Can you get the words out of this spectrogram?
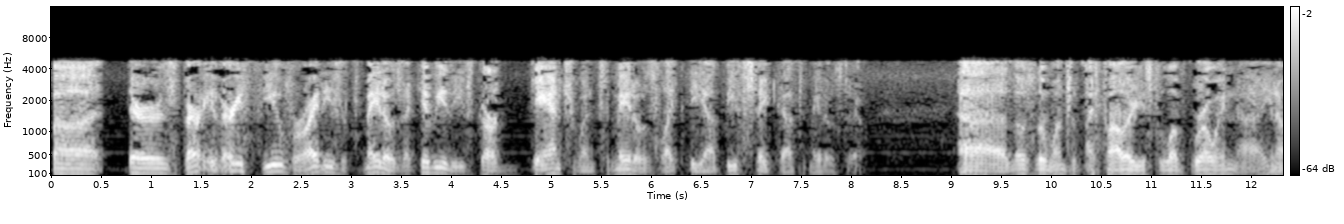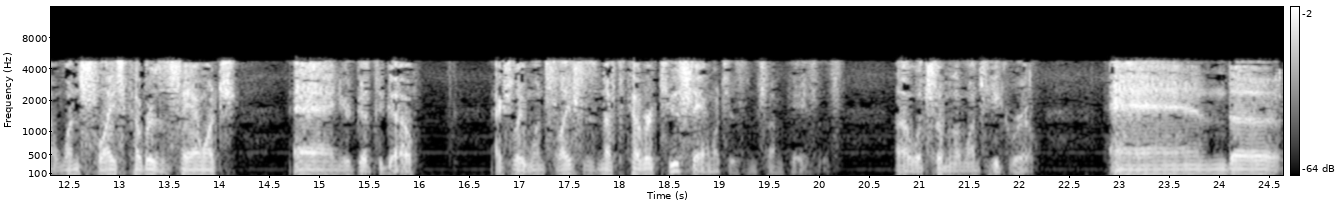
but there's very, very few varieties of tomatoes that give you these gargantuan tomatoes like the uh, beefsteak uh, tomatoes do. Uh, those are the ones that my father used to love growing. Uh, you know, one slice covers a sandwich, and you're good to go. Actually, one slice is enough to cover two sandwiches in some cases, uh, with some of the ones he grew. And uh,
